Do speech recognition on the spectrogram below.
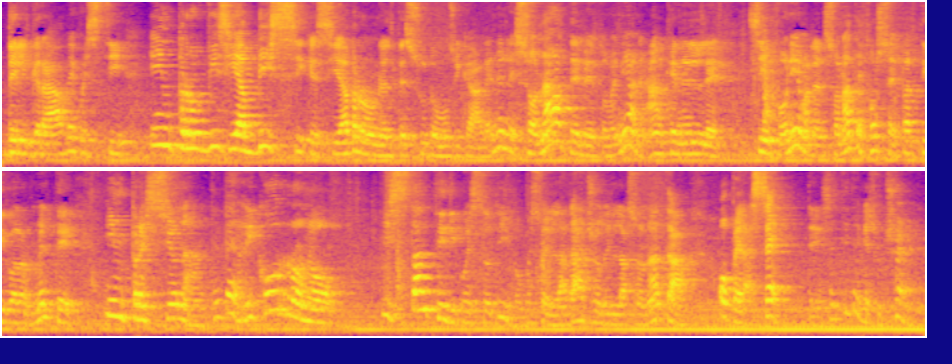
del grave, questi improvvisi abissi che si aprono nel tessuto musicale, nelle sonate beethoveniane, anche nelle sinfonie, ma nelle sonate forse è particolarmente impressionante, beh, ricorrono istanti di questo tipo. Questo è l'adagio della sonata opera 7. Sentite che succede.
